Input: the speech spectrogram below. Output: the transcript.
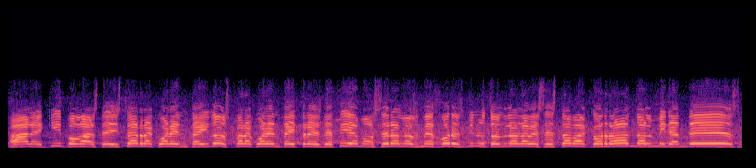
al equipo Gasteiztarra, 42 para 43, decíamos eran los mejores minutos del Alavés, estaba acorralando al Mirandés,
